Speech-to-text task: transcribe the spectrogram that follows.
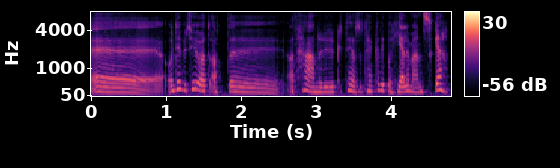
Eh, og det betyr jo at, at, eh, at her når de rekrutterer, så tenker de på hele mennesket.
